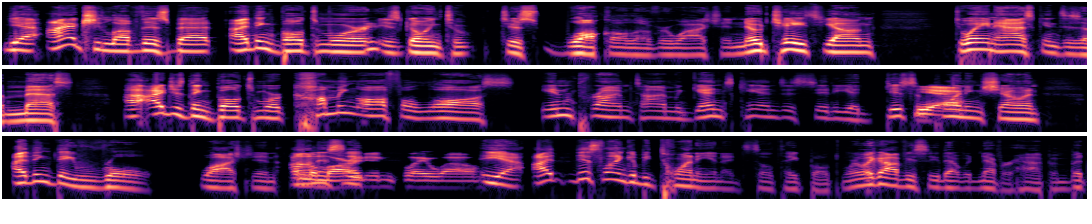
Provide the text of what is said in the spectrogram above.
Yeah, I actually love this bet. I think Baltimore Mm-hmm. is going to just walk all over Washington. No Chase Young. Dwayne Haskins is a mess. I, I just think Baltimore coming off a loss in prime time against Kansas City, a disappointing showing. I think they roll Washington. And Honestly, Lamar didn't play well. yeah, I this line could be 20 and I'd still take Baltimore. Like obviously that would never happen, but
